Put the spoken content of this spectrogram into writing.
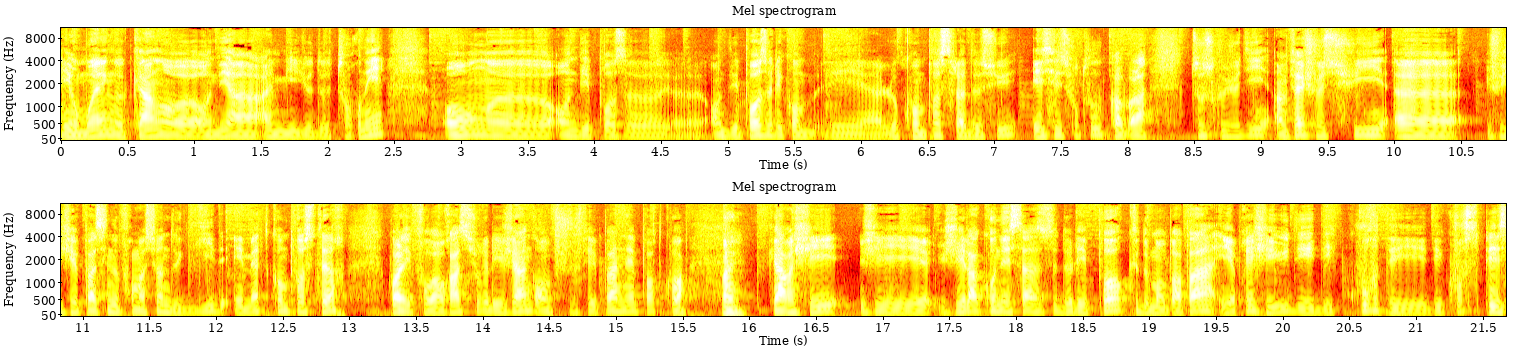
Et au moins, quand euh, on est en, milieu de tournée, on, euh, on dépose, euh, on dépose les, les, le compost là-dessus. Et c'est surtout, comme, voilà, tout ce que je dis. En fait, je suis, euh, j'ai passé une formation de guide et maître composteur. Voilà, il faut rassurer les gens. Je fais pas n'importe quoi. Ouais. Car j'ai, j'ai, j'ai la connaissance de l'époque de mon papa. Et après, j'ai eu des, des cours, des, des cours spéciaux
